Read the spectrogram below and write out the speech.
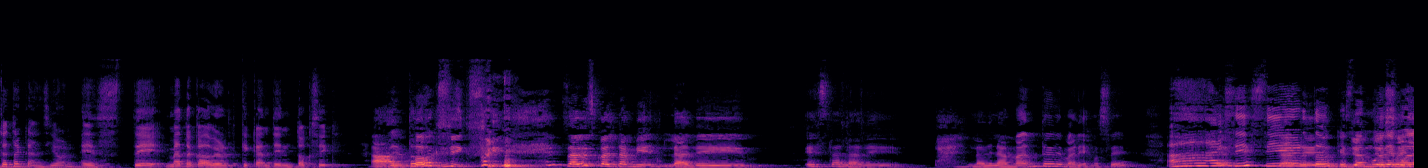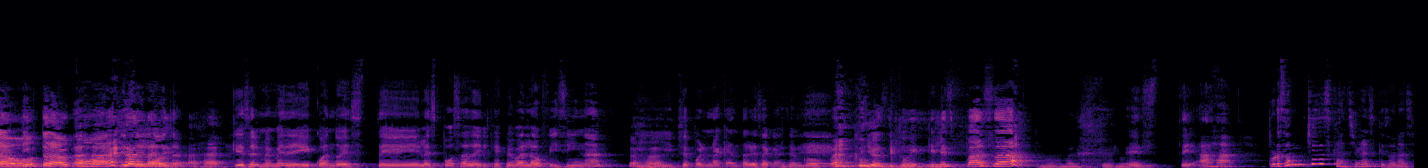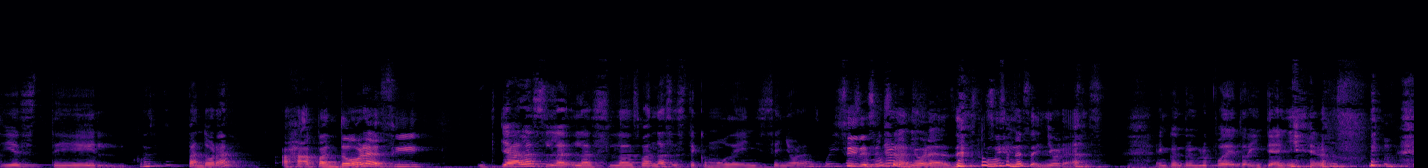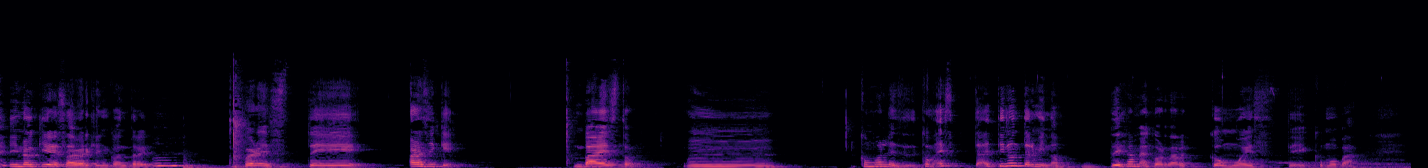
¿Qué otra canción? Este, me ha tocado ver que canten Toxic. Ah, de- Toxic, sí. ¿Sabes cuál también? La de. Esta, la de. La del amante de María José. Ay, sí es de cierto, que está yo- muy yo de moda la otra, ¿o cómo? Ajá, yo soy la otra. Ajá. Que es el meme de cuando este la esposa del jefe va a la oficina Ajá. y se ponen a cantar esa canción como yo así como, ¿qué les pasa? No manches. Este, ajá. Pero son muchas canciones que son así, este, ¿cómo se llama? Pandora. Ajá, Pandora, sí. Ya las, la- las, las bandas, este, como de señoras, güey. Sí, de somos señoras. señoras. Somos Sí. unas señoras. Encontré un grupo de 30 añeros y no quieres saber qué encontré. Pero este, ahora sí que va esto. Mm, ¿Cómo les, cómo es, tiene un término. Déjame acordar cómo este, cómo va.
